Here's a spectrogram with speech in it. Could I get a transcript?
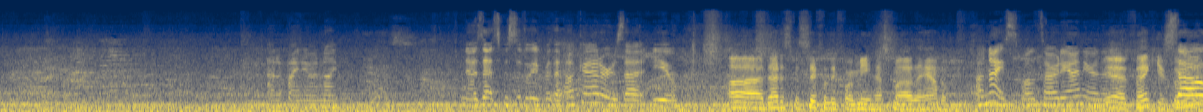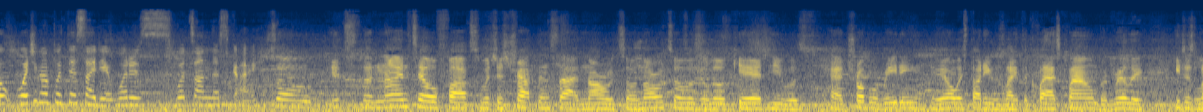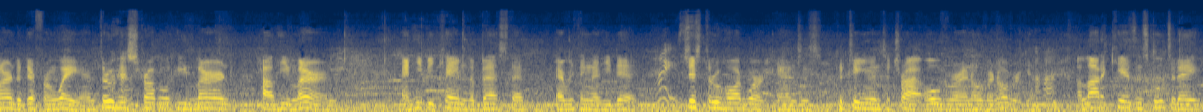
How to find you online. Now, is that specifically for the Hellcat or is that you? Uh, that is specifically for me. That's my other handle. Oh, nice. Well, it's already on here then. Yeah, thank you so, So, much. what'd you come up with this idea? What is what's on this guy? So it's the nine-tailed fox, which is trapped inside Naruto. Naruto was a little kid. He was had trouble reading. They always thought he was like the class clown, but really he just learned a different way. And through his struggle, he learned how he learned, and he became the best at everything that he did. Nice. Just through hard work and just continuing to try over and over and over again. Uh-huh. A lot of kids in school today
